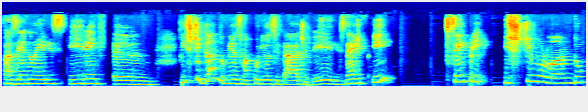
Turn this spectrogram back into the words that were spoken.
Fazendo eles irem um, instigando mesmo a curiosidade deles, né? E, e sempre estimulando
